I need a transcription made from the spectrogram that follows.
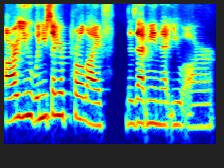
Are you when you say you're pro-life? Does that mean that you are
